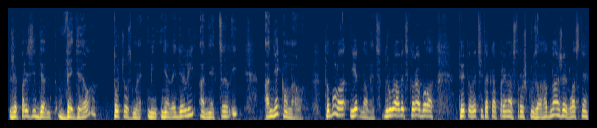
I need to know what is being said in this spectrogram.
že prezident vedel to, čo sme my nevedeli a nechceli a nekonal. To bola jedna vec. Druhá vec, ktorá bola v tejto veci taká pre nás trošku záhadná, že vlastne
